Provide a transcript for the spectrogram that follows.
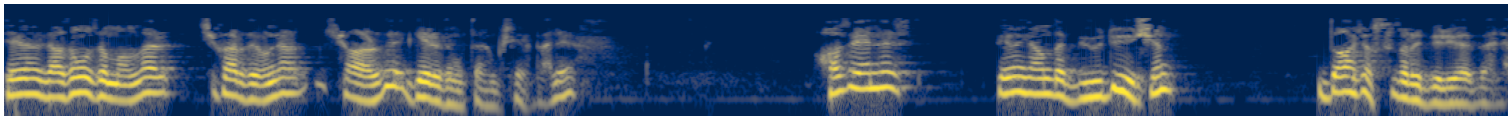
Peygamber lazım o zamanlar çıkardı ona, çağırdı, gelirdi muhtemelen bu şey böyle. Hazreti Enes Peygamber yanında büyüdüğü için daha çok sınırı biliyor böyle.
